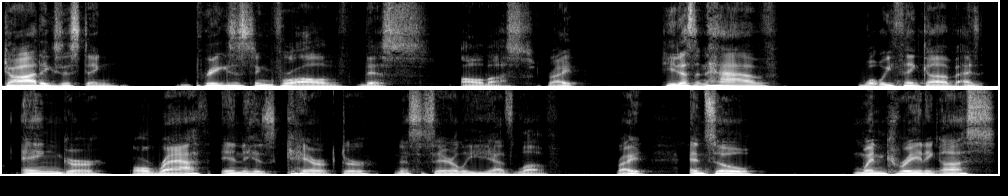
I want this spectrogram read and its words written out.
God existing, pre-existing before all of this, all of us, right? He doesn't have what we think of as anger or wrath in his character necessarily. He has love, right? And so when creating us,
